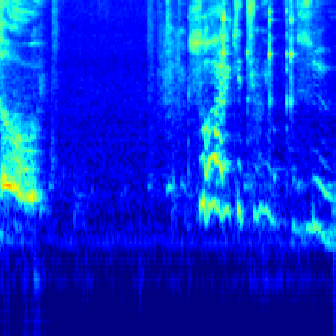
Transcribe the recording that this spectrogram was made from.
Su. Su hareketini yaptı. Su.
